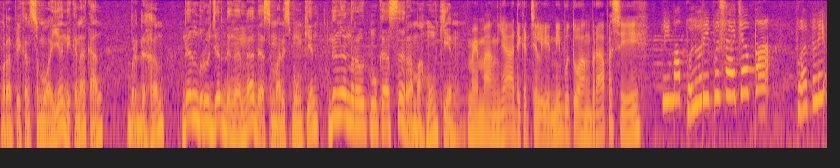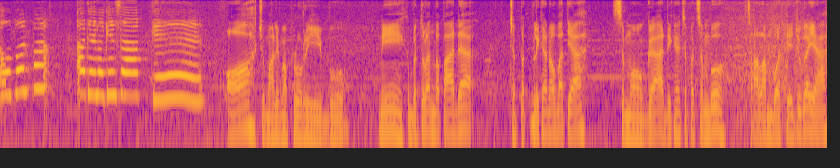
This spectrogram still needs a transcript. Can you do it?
merapikan semua yang dikenakan, berdehem, dan berujar dengan nada semanis mungkin dengan raut muka seramah mungkin. Memangnya adik kecil ini butuh uang berapa sih? 50 ribu saja, Pak. Buat beli obat, Pak. Ada lagi sakit. Oh, cuma 50 ribu. Nih, kebetulan bapak ada. Cepet belikan obat ya. Semoga adiknya cepat sembuh. Salam buat dia juga ya.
